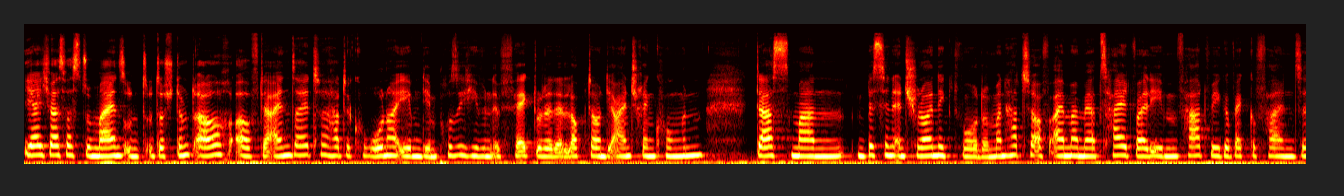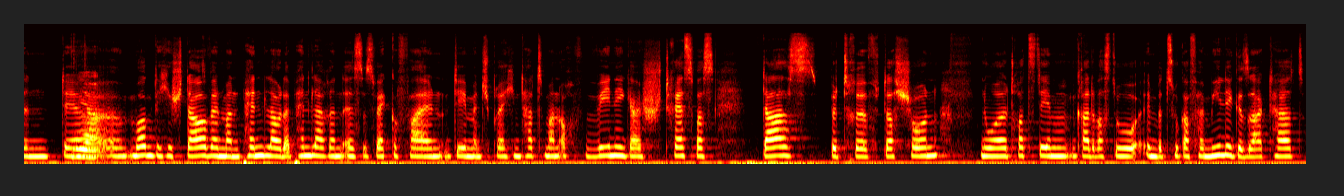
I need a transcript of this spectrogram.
Ja, ich weiß, was du meinst und, und das stimmt auch. Auf der einen Seite hatte Corona eben den positiven Effekt oder der Lockdown, die Einschränkungen, dass man ein bisschen entschleunigt wurde. Man hatte auf einmal mehr Zeit, weil eben Fahrtwege weggefallen sind. Der ja. äh, morgendliche Stau, wenn man Pendler oder Pendlerin ist, ist weggefallen. Dementsprechend hatte man auch weniger Stress, was das betrifft, das schon. Nur trotzdem, gerade was du in Bezug auf Familie gesagt hast,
